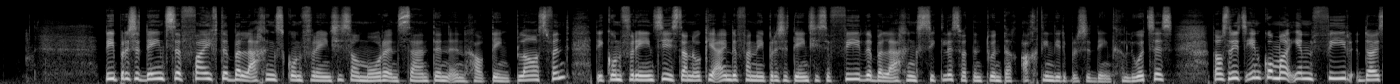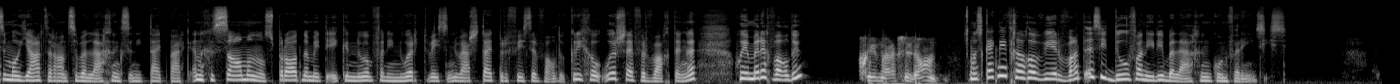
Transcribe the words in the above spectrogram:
Die president se 5de beleggingskonferensie sal môre in Sandton in Gauteng plaasvind. Die konferensie is dan ook die einde van die presidentsie se 4de beleggingssiklus wat in 2018 deur die president geloods is. Daar's reeds 1,14 duisend miljard rand se beleggings in die tydperk ingesamel en ons praat nou met die ekonom van die Noordwes Universiteit professor Waldo Kriel oor sy verwagtinge. Goeiemôre Waldo. Goeiemôre Susan. Ons kyk net gou-gou weer wat is die doel van hierdie beleggingkonferensies?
